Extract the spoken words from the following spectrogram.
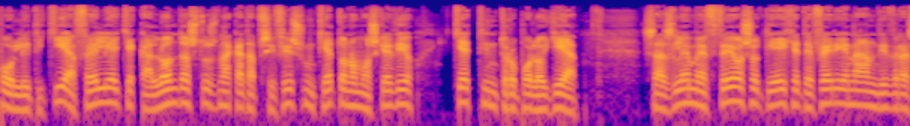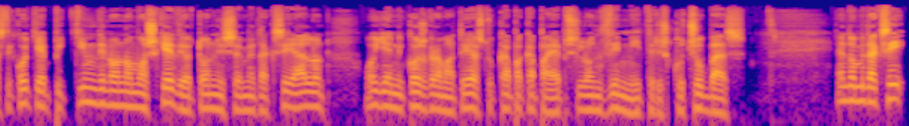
πολιτική αφέλεια και καλώντας τους να καταψηφίσουν και το νομοσχέδιο και την τροπολογία. Σας λέμε ευθέως ότι έχετε φέρει ένα αντιδραστικό και επικίνδυνο νομοσχέδιο, τόνισε μεταξύ άλλων ο Γενικός Γραμματέας του ΚΚΕ Δημήτρης Κουτσούμπας. Εν τω μεταξύ,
